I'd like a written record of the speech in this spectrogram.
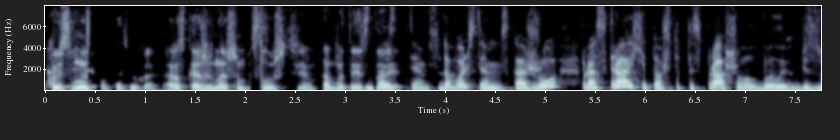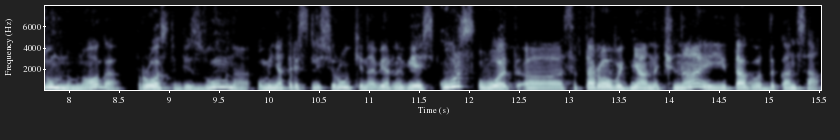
Какой смысл, Катюха? Расскажи нашим слушателям об этой истории. С удовольствием, с удовольствием скажу. Про страхи, то, что ты спрашивал, было их безумно много, просто безумно. У меня тряслись руки, наверное, весь курс, вот, э, со второго дня начиная и так вот до конца.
